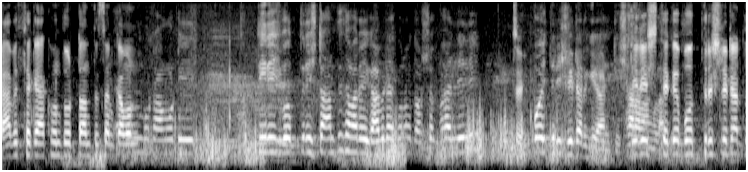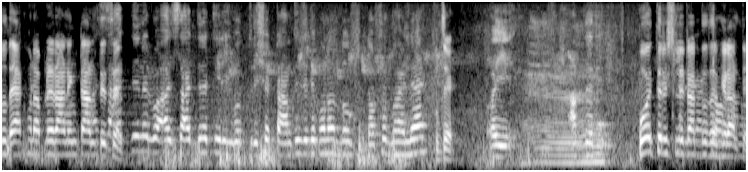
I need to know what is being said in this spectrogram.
গাবির থেকে এখন দুধ টানতেছেন কেমন? মোটামুটি তিরিশ বত্রিশ টানতিস আমার এই গাভিটার কোনো দর্শক ভাই নিলি পঁয়ত্রিশ লিটার গ্যারান্টি তিরিশ থেকে বত্রিশ লিটার দুধ এখন আপনি রানিং টানতেছেন? দিনের আজ চার দিনে তিরিশ বত্রিশের টানতে যদি কোনো দর্শক ভাই নেয় ওই আপনার পঁয়ত্রিশ লিটার দুধের গ্যারান্টি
